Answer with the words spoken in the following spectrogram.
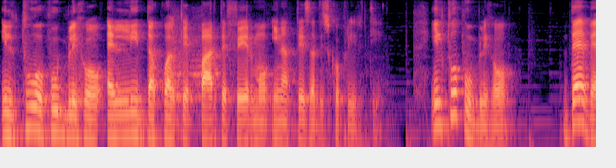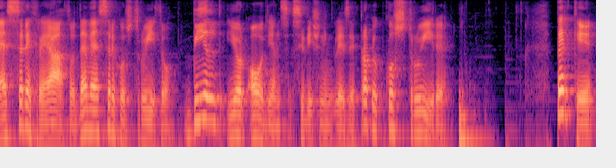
il tuo pubblico è lì da qualche parte fermo in attesa di scoprirti. Il tuo pubblico deve essere creato, deve essere costruito. Build your audience si dice in inglese, proprio costruire. Perché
